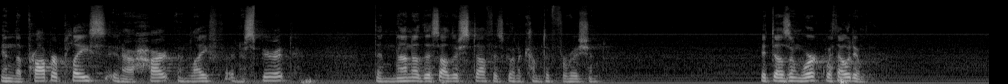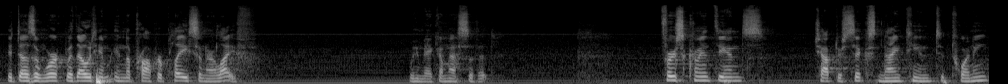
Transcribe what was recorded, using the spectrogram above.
in the proper place in our heart and life and our spirit, then none of this other stuff is going to come to fruition. It doesn't work without Him. It doesn't work without Him in the proper place in our life. We make a mess of it. 1 Corinthians chapter 6, 19 to 20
